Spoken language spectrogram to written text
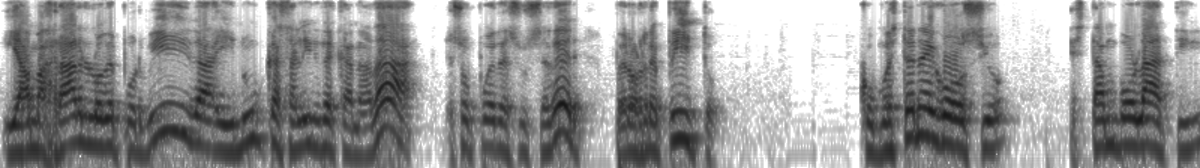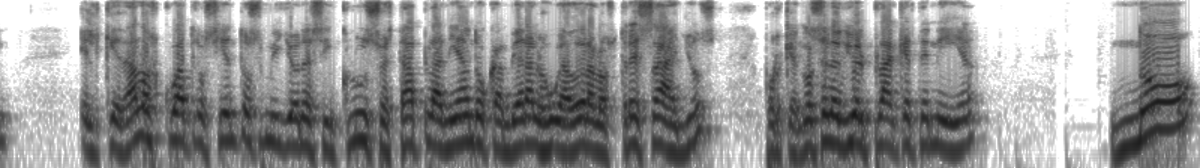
y amarrarlo de por vida y nunca salir de Canadá. Eso puede suceder, pero repito, como este negocio es tan volátil, el que da los 400 millones incluso está planeando cambiar al jugador a los tres años, porque no se le dio el plan que tenía, no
